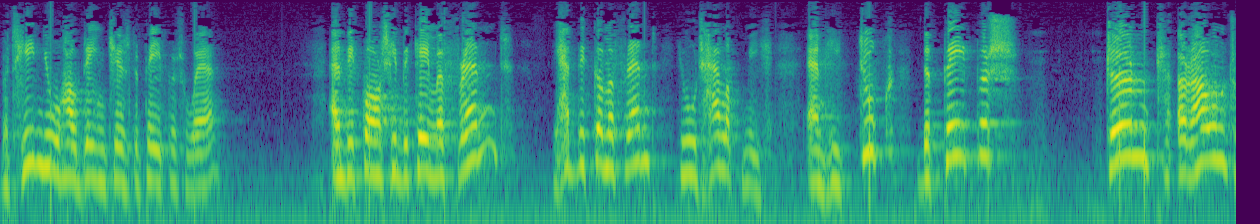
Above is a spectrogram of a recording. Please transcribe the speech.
But he knew how dangerous the papers were. And because he became a friend, he had become a friend, he would help me. And he took the papers, turned around,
